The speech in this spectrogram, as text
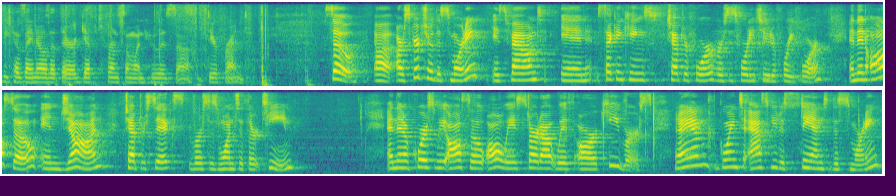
because I know that they're a gift from someone who is a dear friend. So, uh, our scripture this morning is found in 2 Kings chapter 4, verses 42 to 44, and then also in John chapter 6, verses 1 to 13. And then, of course, we also always start out with our key verse. And I am going to ask you to stand this morning.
